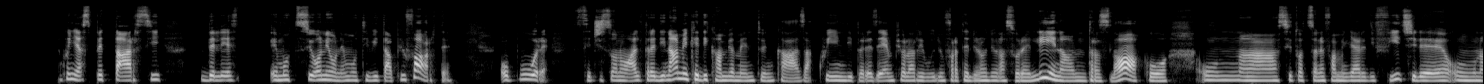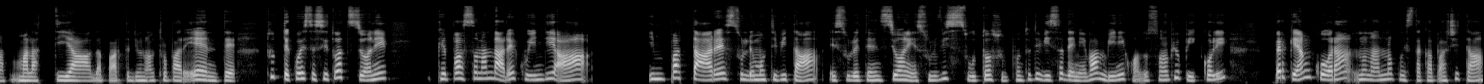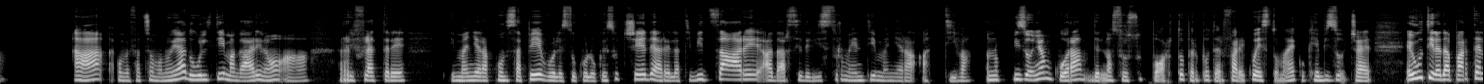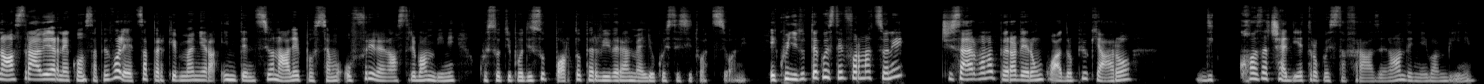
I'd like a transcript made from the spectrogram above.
Quindi aspettarsi delle emozioni o un'emotività più forte. Oppure se ci sono altre dinamiche di cambiamento in casa, quindi per esempio l'arrivo di un fratellino o di una sorellina, un trasloco, una situazione familiare difficile, una malattia da parte di un altro parente, tutte queste situazioni che possono andare quindi a impattare sull'emotività e sulle tensioni e sul vissuto sul punto di vista dei miei bambini quando sono più piccoli, perché ancora non hanno questa capacità a, come facciamo noi adulti, magari no, a riflettere in maniera consapevole su quello che succede, a relativizzare, a darsi degli strumenti in maniera attiva. Hanno bisogno ancora del nostro supporto per poter fare questo, ma ecco che bisog- cioè, è utile da parte nostra averne consapevolezza perché in maniera intenzionale possiamo offrire ai nostri bambini questo tipo di supporto per vivere al meglio queste situazioni. E quindi tutte queste informazioni ci servono per avere un quadro più chiaro di cosa c'è dietro questa frase no? dei miei bambini.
